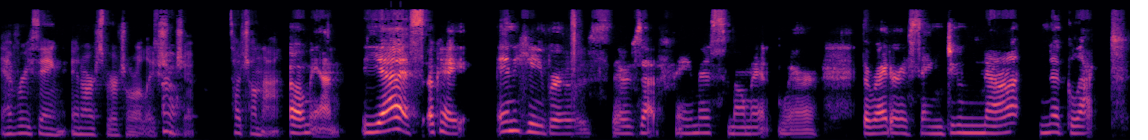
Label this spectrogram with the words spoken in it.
everything in our spiritual relationship. Oh. Touch on that. Oh, man. Yes. Okay. In Hebrews, there's that famous moment where the writer is saying, Do not neglect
